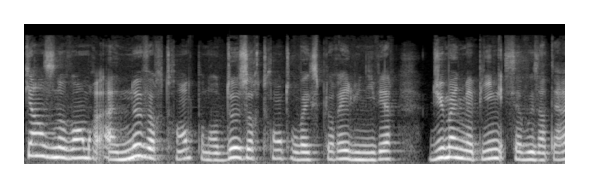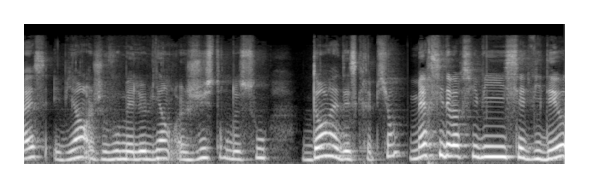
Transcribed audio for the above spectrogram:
15 novembre à 9h30. Pendant 2h30, on va explorer l'univers du mind mapping. Si ça vous intéresse, eh bien je vous mets le lien juste en dessous dans la description. Merci d'avoir suivi cette vidéo,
